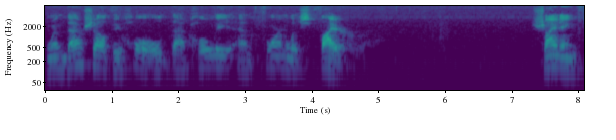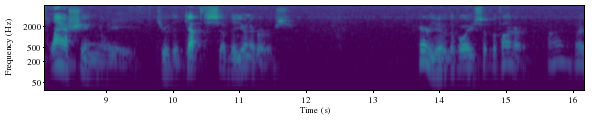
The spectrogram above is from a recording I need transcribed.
when thou shalt behold that holy and formless fire shining flashingly through the depths of the universe, hear you the voice of the fire. Hey,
